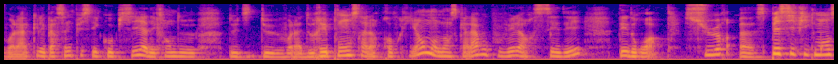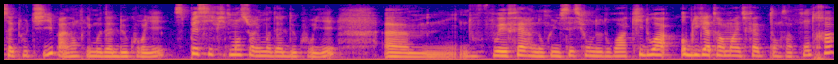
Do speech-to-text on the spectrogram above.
voilà, que les personnes puissent les copier à des fins de, de, voilà, de réponse à leurs propres clients. Donc dans ce cas-là, vous pouvez leur céder des droits sur spécifiquement cet outil, par exemple les modèles de courrier spécifiquement sur les modèles de courrier. Vous pouvez faire donc une session de droit qui doit obligatoirement être faite dans un contrat,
